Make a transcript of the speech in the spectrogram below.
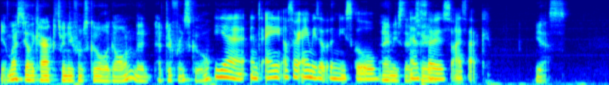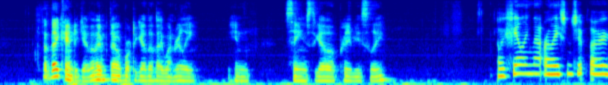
Yeah, most of the other characters we knew from school are gone. They're at different school. Yeah, and Amy, oh, sorry, Amy's at the new school, Amy's there too. and too. so's Isaac. Yes. They came together. They, they were brought together. They weren't really in scenes together previously. Are we feeling that relationship though?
